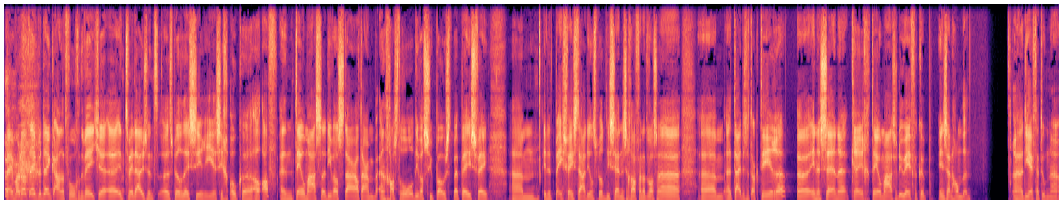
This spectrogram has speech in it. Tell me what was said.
Nee, maar dat even denken aan het volgende weetje. Eh, in 2000 eh, speelde deze serie eh, zich ook eh, al af. En Theo Maassen, die was daar, had daar een, een gastrol. Die was supposed bij PSV. Ehm, in het PSV-stadion speelde die scène zich af. En dat was eh, ehm, eh, tijdens het acteren eh, in een scène... kreeg Theo Maassen de UEFA Cup in zijn handen. Eh, die heeft hij toen eh,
